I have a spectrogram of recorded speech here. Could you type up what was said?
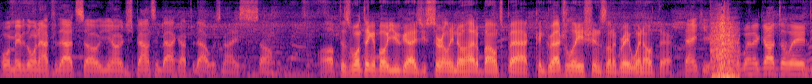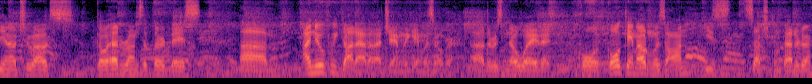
or maybe the one after that. So you know, just bouncing back after that was nice. So. Well, if there's one thing about you guys, you certainly know how to bounce back. Congratulations on a great win out there. Thank you. When it got delayed, you know, two outs, go ahead runs at third base. Um, I knew if we got out of that jam, the game was over. Uh, there was no way that Cole, if Cole came out and was on, he's such a competitor.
